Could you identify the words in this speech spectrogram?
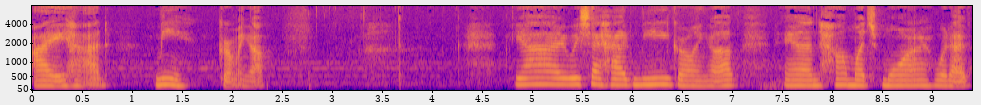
I had me growing up. Yeah, I wish I had me growing up and how much more would I've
